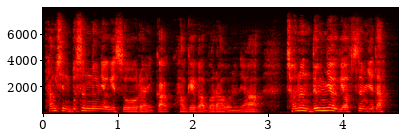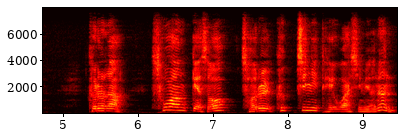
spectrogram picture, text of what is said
당신 무슨 능력이 있어? 그러니까 과계가 뭐라고 하느냐? 저는 능력이 없습니다. 그러나 소왕께서 저를 극진히 대우하시면은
